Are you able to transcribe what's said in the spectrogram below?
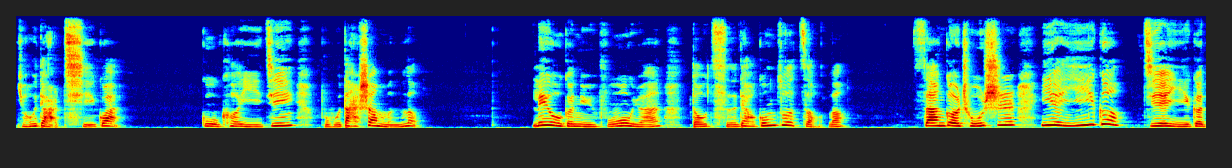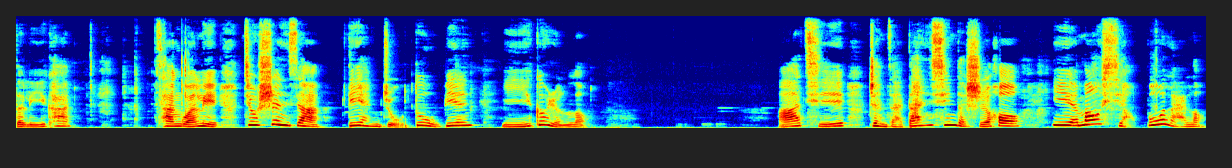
有点奇怪，顾客已经不大上门了。六个女服务员都辞掉工作走了，三个厨师也一个接一个的离开，餐馆里就剩下店主渡边一个人了。阿奇正在担心的时候，野猫小波来了，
